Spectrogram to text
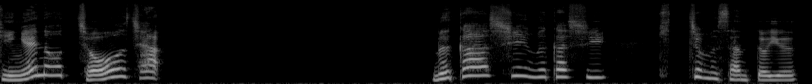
ひげの長者。昔々キッチョムさんという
